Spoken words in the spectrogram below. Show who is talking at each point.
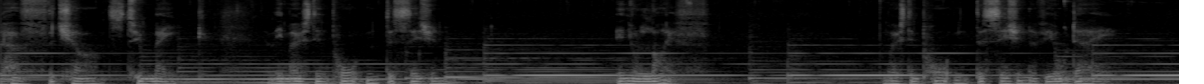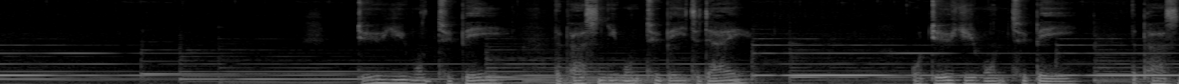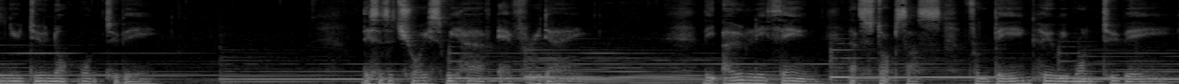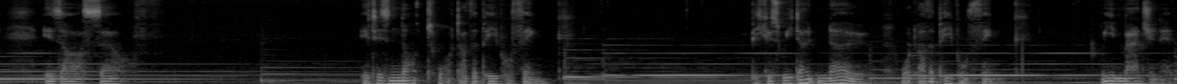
Speaker 1: have the chance to make the most important decision in your life, the most important decision of your day. Do you want to be the person you want to be today? Or do you want to be person you do not want to be? This is a choice we have every day. The only thing that stops us from being who we want to be is ourself. It is not what other people think. Because we don't know what other people think. We imagine it.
